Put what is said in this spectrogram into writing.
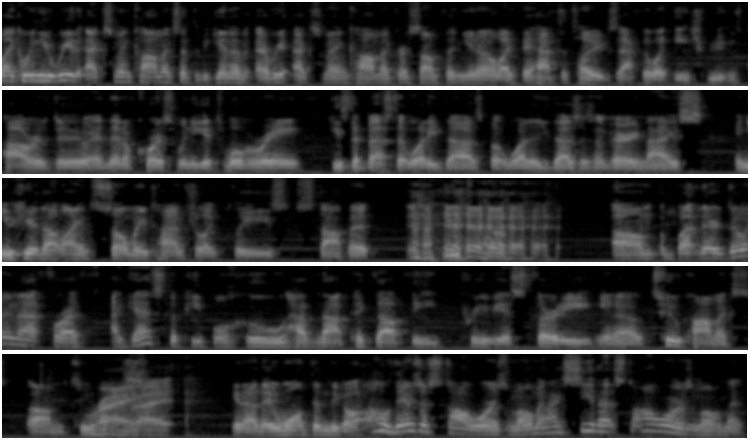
like when you read X Men comics at the beginning of every X Men comic or something, you know, like they have to tell you exactly what each mutant's powers do, and then of course when you get to Wolverine, he's the best at what he does, but what he does isn't very nice. And you hear that line so many times, you're like, please stop it. Um, but they're doing that for, I, I guess, the people who have not picked up the previous thirty, you know, two comics. Um, two Right. right. You know, they want them to go, oh, there's a Star Wars moment. I see that Star Wars moment.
